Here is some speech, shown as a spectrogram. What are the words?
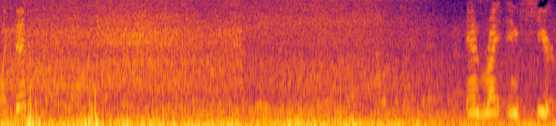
like this, and right in here.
